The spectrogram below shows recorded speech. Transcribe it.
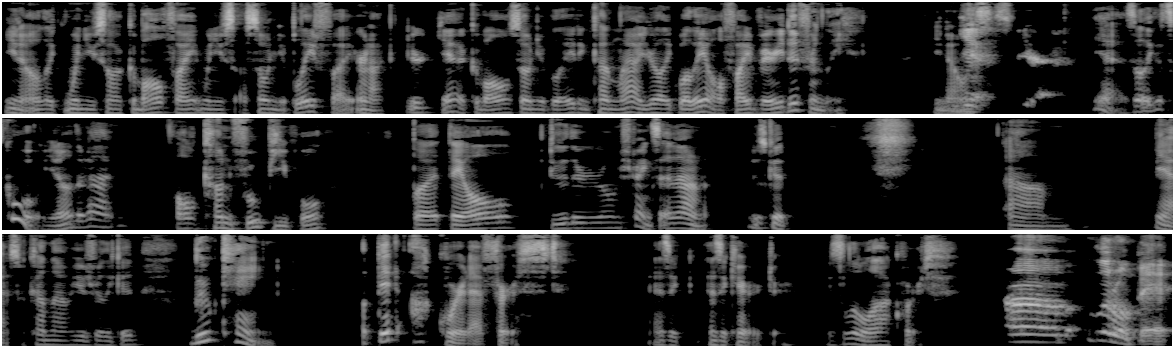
You know, like when you saw Kabal fight, when you saw Sonya Blade fight, or not, you're, yeah, Kabal, Sonya Blade, and Kung Lao, you're like, well, they all fight very differently. You know, Yes. Yeah. yeah, so like it's cool. You know, they're not all kung fu people, but they all do their own strengths. And I don't know, it was good. Um, yeah. So Kung Lao, he was really good. Liu Kang, a bit awkward at first, as a as a character. He's a little awkward. Um, a little bit.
